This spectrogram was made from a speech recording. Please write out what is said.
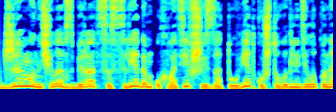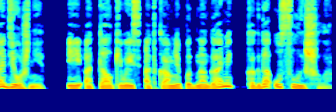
Джемма начала взбираться следом, ухватившись за ту ветку, что выглядела понадежнее, и отталкиваясь от камня под ногами, когда услышала.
